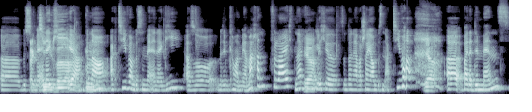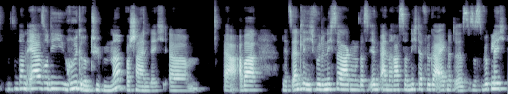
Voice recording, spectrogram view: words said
Äh, bisschen Aktiver. mehr Energie, ja, genau. Mhm. Aktiver, ein bisschen mehr Energie. Also mit dem kann man mehr machen vielleicht. Ne? Ja. Jugendliche sind dann ja wahrscheinlich auch ein bisschen aktiver. Ja. Äh, bei der Demenz sind dann eher so die ruhigeren Typen, ne? Wahrscheinlich. Ähm, ja, aber letztendlich, ich würde nicht sagen, dass irgendeine Rasse nicht dafür geeignet ist. Es ist wirklich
